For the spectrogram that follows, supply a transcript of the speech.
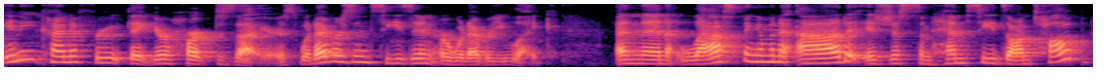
any kind of fruit that your heart desires, whatever's in season or whatever you like. And then last thing I'm gonna add is just some hemp seeds on top.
